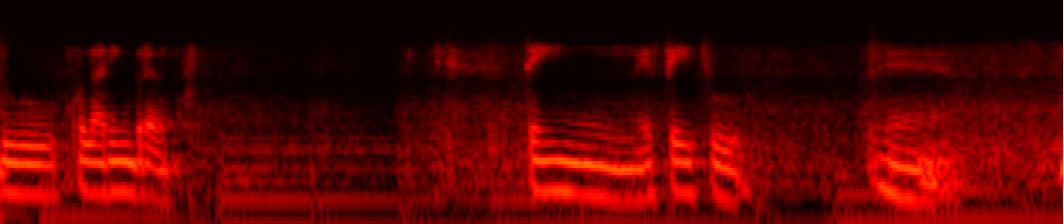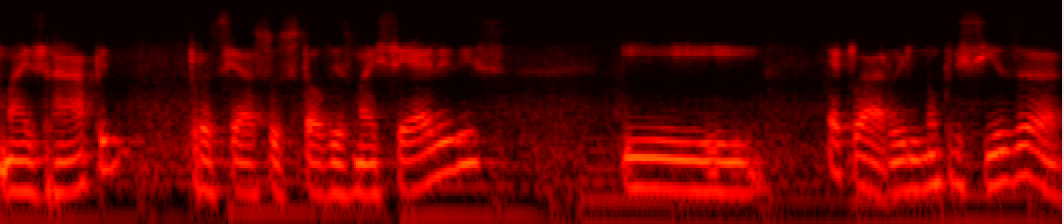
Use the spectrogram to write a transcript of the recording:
do colarinho branco. Tem um efeito é, mais rápido, processos talvez mais céleres e, é claro, ele não precisa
